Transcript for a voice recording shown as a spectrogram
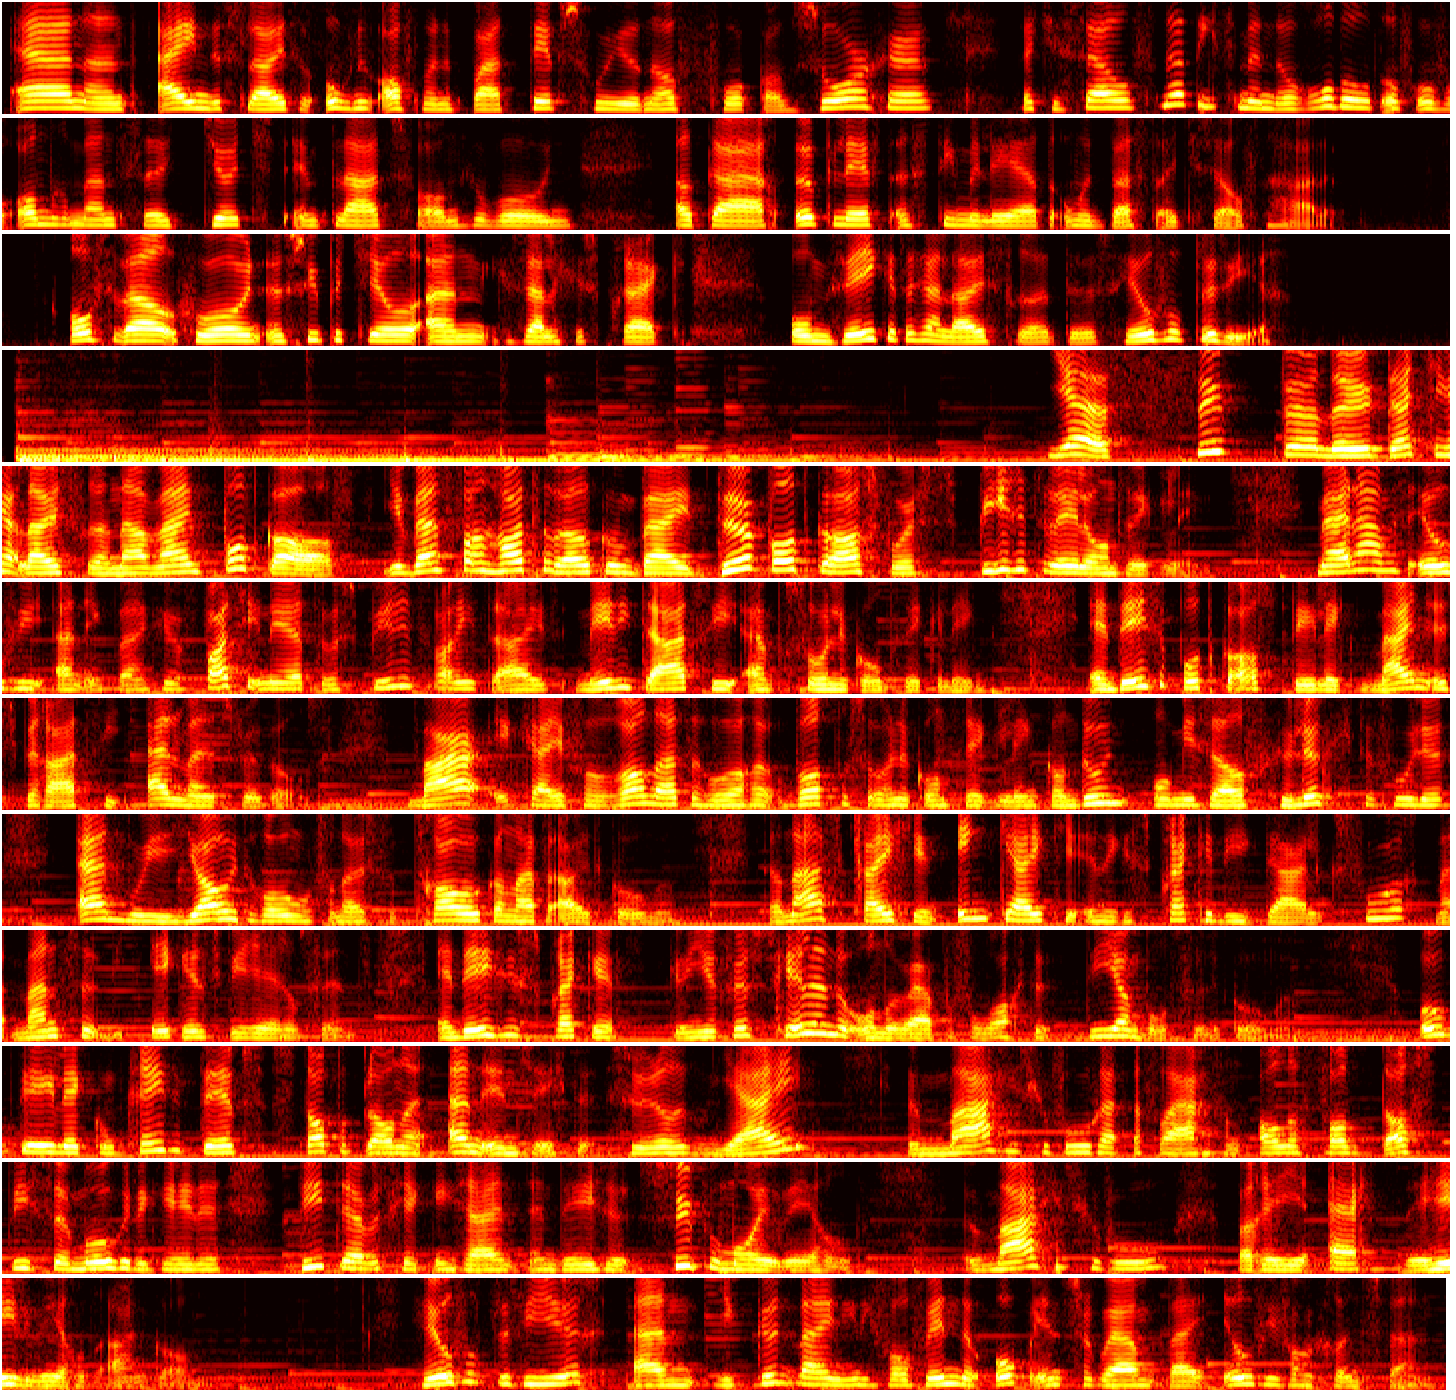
En aan het einde sluiten we ook nog af met een paar tips hoe je er nou voor kan zorgen dat je zelf net iets minder roddelt of over andere mensen judgt in plaats van gewoon elkaar uplift en stimuleert om het beste uit jezelf te halen. Oftewel gewoon een super chill en gezellig gesprek om zeker te gaan luisteren. Dus heel veel plezier. Yes, super leuk dat je gaat luisteren naar mijn podcast. Je bent van harte welkom bij de podcast voor spirituele ontwikkeling. Mijn naam is Ilvi en ik ben gefascineerd door spiritualiteit, meditatie en persoonlijke ontwikkeling. In deze podcast deel ik mijn inspiratie en mijn struggles. Maar ik ga je vooral laten horen wat persoonlijke ontwikkeling kan doen om jezelf gelukkig te voelen en hoe je jouw dromen vanuit vertrouwen kan laten uitkomen. Daarnaast krijg je een inkijkje in de gesprekken die ik dagelijks voer met mensen die ik inspirerend vind. In deze gesprekken kun je verschillende onderwerpen verwachten die aan bod zullen komen. Ook deel ik concrete tips, stappenplannen en inzichten, zodat jij een magisch gevoel gaat ervaren van alle fantastische mogelijkheden die ter beschikking zijn in deze supermooie wereld. Een magisch gevoel waarin je echt de hele wereld aan kan. Heel veel plezier en je kunt mij in ieder geval vinden op Instagram bij Ilvi van Grunsven.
